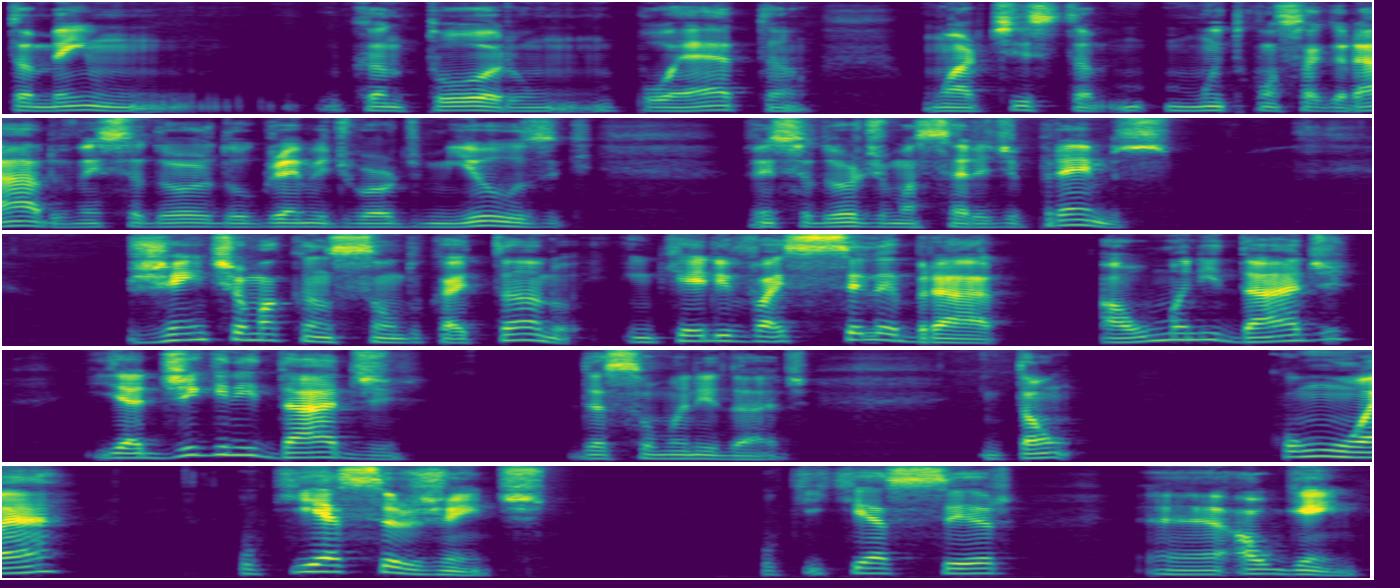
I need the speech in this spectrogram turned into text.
também um, cantor, um poeta, um artista muito consagrado, vencedor do Grammy World Music, vencedor de uma série de prêmios. Gente é uma canção do Caetano em que ele vai celebrar a humanidade e a dignidade dessa humanidade. Então, como é, o que é ser gente? O que é ser é, alguém?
